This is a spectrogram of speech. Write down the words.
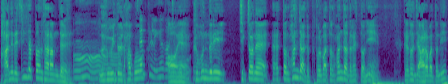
바늘에 찔렸던 사람들, 어, 어, 어. 의료인들하고, 샘플링 해가지고. 어, 예, 그분들이 직전에 했던 환자들, 돌봤던 환자들 했더니, 그래서 이제 알아봤더니,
